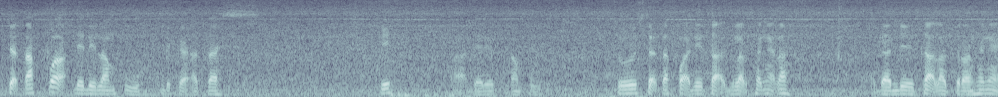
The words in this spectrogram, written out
sejak tapak dia ada lampu dekat atas. Okay, uh, dia ada lampu. So setiap tapak dia tak gelap sangat lah Dan dia taklah terang sangat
